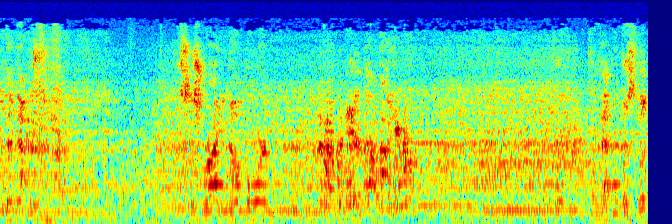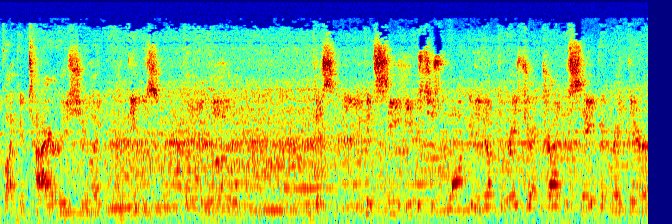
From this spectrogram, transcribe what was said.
And then that was. This is riding on board. Well, that almost looked like a tire issue, like, like it was going low. Because you could see he was just walking it up the racetrack trying to save it right there.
